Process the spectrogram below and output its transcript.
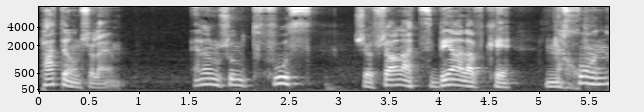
pattern שלהם. אין לנו שום דפוס שאפשר להצביע עליו כנכון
